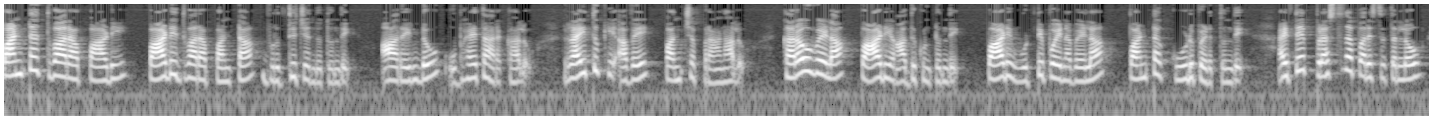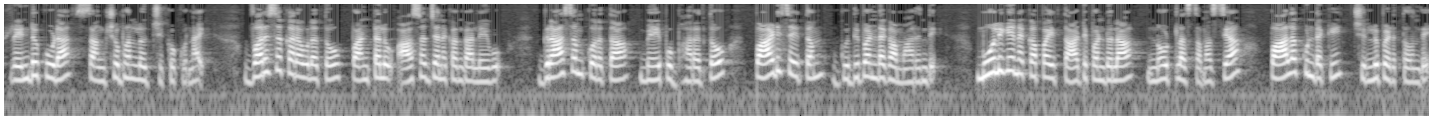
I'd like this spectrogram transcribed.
పంట ద్వారా పాడి పాడి ద్వారా పంట వృద్ధి చెందుతుంది. ఆ రెండు ఉభయతారకాలు రైతుకి అవే పంచ ప్రాణాలు. కరవు వేళ పాడి ఆదుకుంటుంది. పాడి ఉట్టిపోయిన వేళ పంట కూడు పెడుతుంది. అయితే ప్రస్తుత పరిస్థితుల్లో రెండు కూడా సంక్షోభంలో చిక్కుకున్నాయి. వరుస కరవులతో పంటలు ఆశాజనకంగా లేవు. గ్రాసం కొరత మేపు భారంతో పాడి సైతం గుదిబండగా మారింది. మూలిగెనకపై తాటిపండుల నోట్ల సమస్య పాలకుండకి చిల్లు పెడుతోంది.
